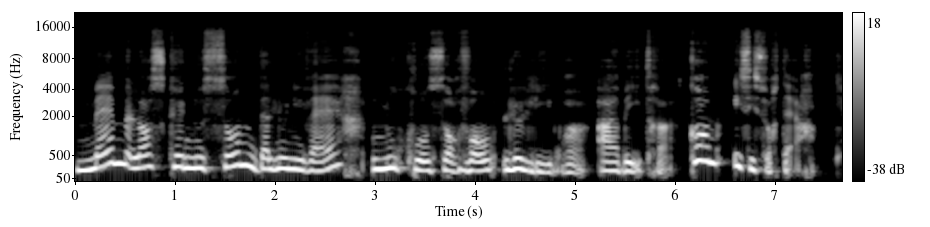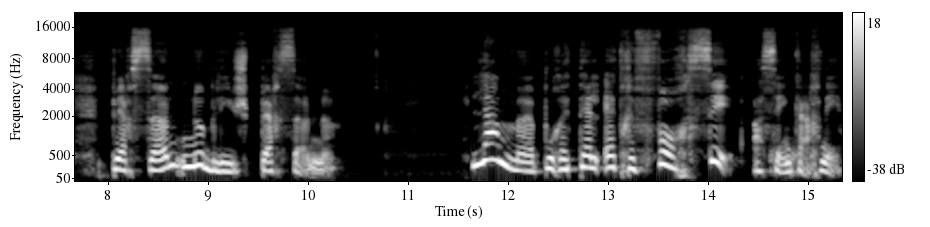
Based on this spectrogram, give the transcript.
Même lorsque nous sommes dans l'univers, nous conservons le libre arbitre, comme ici sur Terre. Personne n'oblige personne. L'âme pourrait-elle être forcée à s'incarner?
